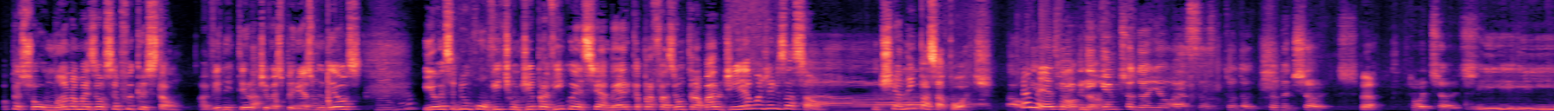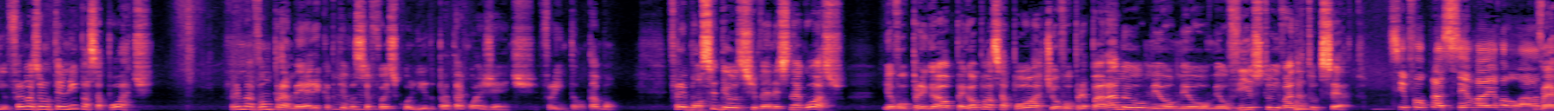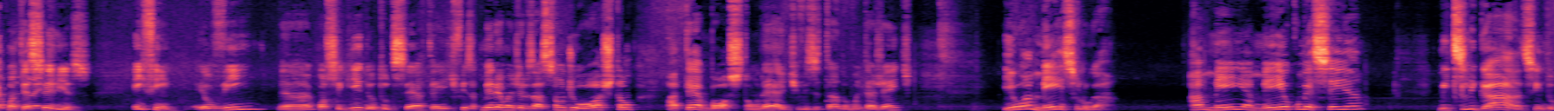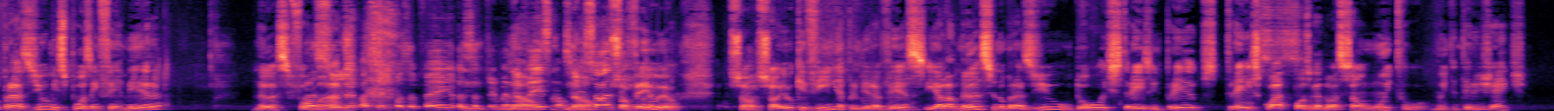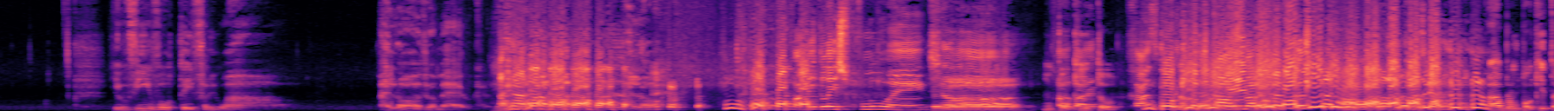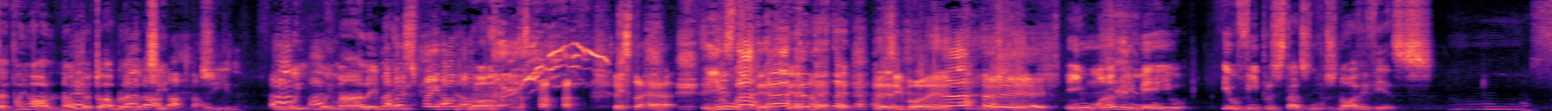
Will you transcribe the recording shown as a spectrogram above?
uma pessoa humana, mas eu sempre fui cristão. A vida inteira eu tive uma experiência com Deus. E eu recebi um convite um dia para vir conhecer a América para fazer um trabalho de evangelização. Não tinha nem passaporte. Oh, É mesmo? Came, Não. he came to the US to the, to the church. É. To a church. E, e eu falei, mas eu não tenho nem passaporte. Eu falei, mas vamos para América porque você foi escolhido para estar com a gente. Eu falei, então tá bom. Falei, bom, se Deus estiver nesse negócio, eu vou pregar, pegar o passaporte, eu vou preparar meu, meu, meu, meu visto e vai dar tudo certo. Se for pra ser, vai rolar. vai acontecer direitinho. isso. Enfim, eu vim, eh, consegui, deu tudo certo. A gente fez a primeira evangelização de Washington até Boston, né? A gente visitando muita gente. E eu amei esse lugar. Amei, amei. Eu comecei a me desligar assim, do Brasil. Minha esposa é enfermeira, nurse, A formada. sua, a sua esposa veio dessa primeira não, vez? Não, não, só veio eu. Só, só eu que vim a primeira vez. E ela nurse no Brasil, dois, três empregos, três, quatro pós-graduação, muito, muito inteligente. Eu vim, voltei e falei, uau, I love America. I love. Fala inglês fluente, ó. Um pouquinho. vai. Um pouquinho, Habla um pouquinho espanhol? Não, eu estou hablando Não, não, assim. não, sim, muy, muy mal, eh, Não, mas- espanhol não. Não. It's the hat. E um, Assim, boné. em um ano e meio, eu vim para os Estados Unidos nove vezes.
